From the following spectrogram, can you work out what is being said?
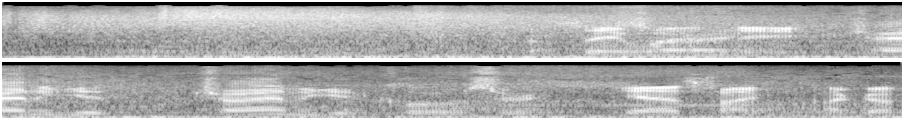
Say when, Sorry, Nate. Trying to get trying to get closer. Yeah, that's fine. I'll go.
